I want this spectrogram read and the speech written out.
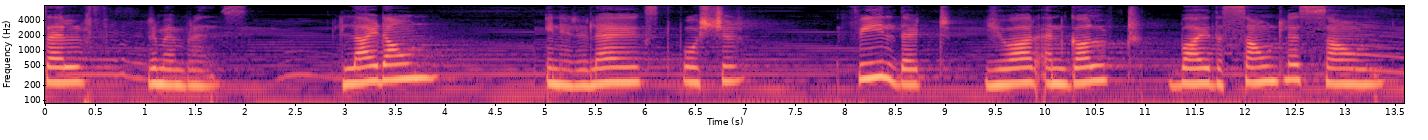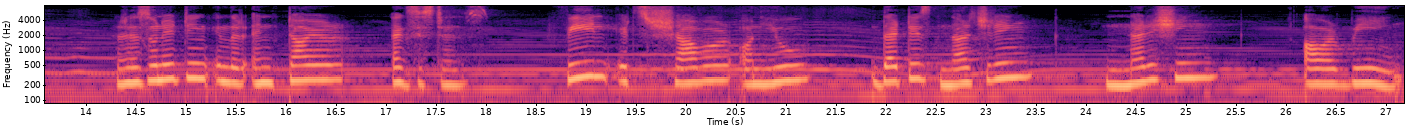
self remembrance lie down in a relaxed posture feel that you are engulf by the soundless sound resonating in the entire existence feel its shower on you that is nurturing, nourishing our being.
